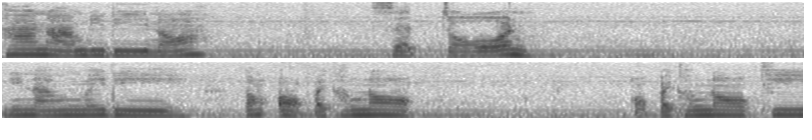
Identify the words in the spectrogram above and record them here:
ถ้าน้ำดีๆ เนาะ เสร็จโจรนี่น้ำมันไม่ดี ต้องออกไปข้างนอก ออกไปข้างนอกที่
